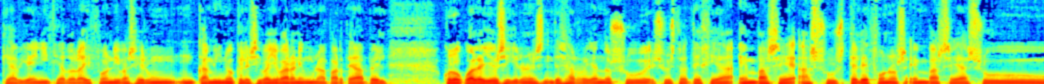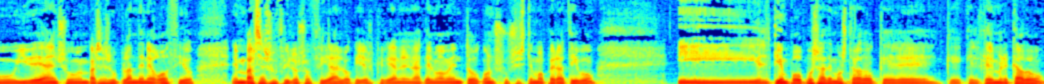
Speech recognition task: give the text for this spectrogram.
que había iniciado el iPhone iba a ser un, camino que les iba a llevar a ninguna parte a Apple con lo cual ellos siguieron desarrollando su, su estrategia en base a sus teléfonos, en base a su idea, en, su, en base a su plan de negocio, en base a su filosofía, lo que ellos querían en aquel momento con su sistema operativo. Y el tiempo pues ha demostrado que, que, el mercado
